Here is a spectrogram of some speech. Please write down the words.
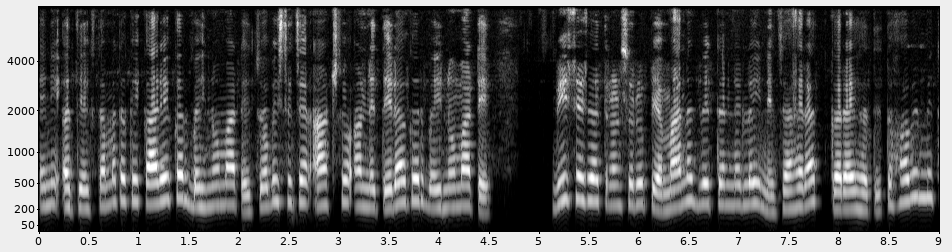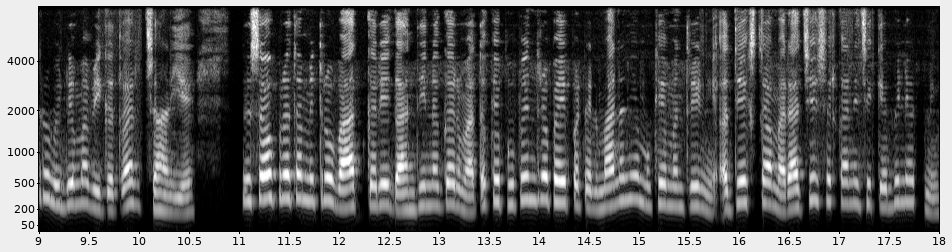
એની અધ્યક્ષતામાં તો કે કાર્યકર બહેનો માટે ચોવીસ હજાર આઠસો અને તેરાગર બહેનો માટે વીસ હજાર ત્રણસો રૂપિયા માનદ વેતનને લઈને જાહેરાત કરાઈ હતી. તો હવે મિત્રો વિડીયોમાં વિગતવાર જાણીએ. તો સૌ પ્રથમ મિત્રો વાત કરીએ ગાંધીનગરમાં. તો કે ભૂપેન્દ્રભાઈ પટેલ માનનીય મુખ્યમંત્રીની અધ્યક્ષતામાં રાજ્ય સરકારની જે કેબિનેટની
